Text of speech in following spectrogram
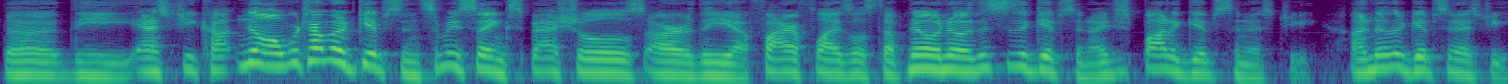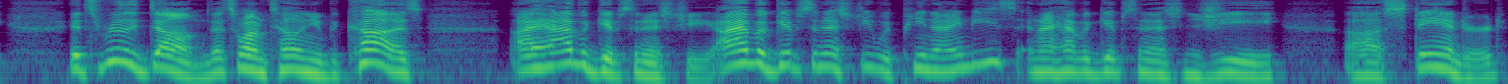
the the SG. Co- no, we're talking about Gibson. Somebody's saying specials are the uh, Fireflies, all stuff. No, no, this is a Gibson. I just bought a Gibson SG, another Gibson SG. It's really dumb. That's why I'm telling you because I have a Gibson SG. I have a Gibson SG with P90s, and I have a Gibson SG uh, standard.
